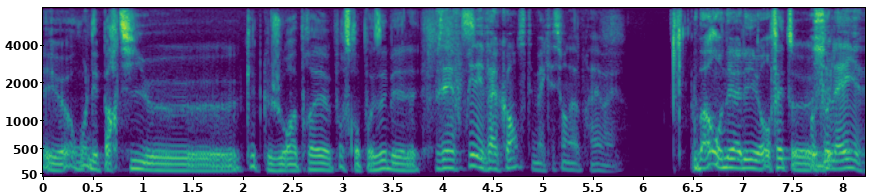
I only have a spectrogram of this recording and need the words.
et, euh, on est parti euh, quelques jours après pour se reposer. Mais elle- Vous avez pris les vacances, c'était ma question d'après, ouais. Bah, on est allé, en fait. euh, Au soleil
